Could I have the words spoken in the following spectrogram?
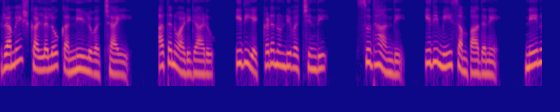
రమేష్ కళ్ళలో కన్నీళ్ళు వచ్చాయి. అతను అడిగాడు ఇది ఎక్కడ నుండి వచ్చింది? సుధ అంది ఇది మీ సంపాదనే. నేను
